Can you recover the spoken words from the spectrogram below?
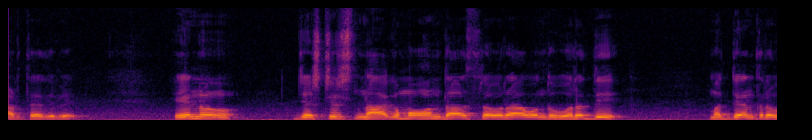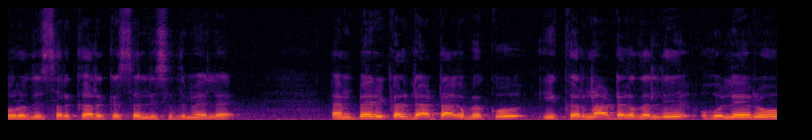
ಮಾಡ್ತಾಯಿದ್ದೀವಿ ಏನು ಜಸ್ಟಿಸ್ ನಾಗಮೋಹನ್ ದಾಸ್ರವರ ಒಂದು ವರದಿ, ಮಧ್ಯಂತರ ವರದಿ ಸರ್ಕಾರಕ್ಕೆ ಸಲ್ಲಿಸಿದ ಮೇಲೆ ಎಂಪೆರಿಕಲ್ ಡಾಟಾ ಆಗಬೇಕು. ಈ ಕರ್ನಾಟಕದಲ್ಲಿ ಹೊಲೇರು,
